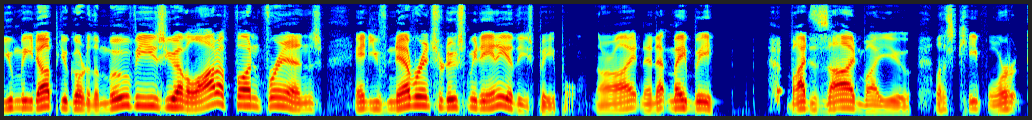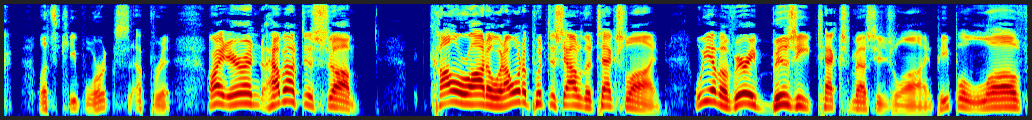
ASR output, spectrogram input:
You meet up. You go to the movies. You have a lot of fun friends, and you've never introduced me to any of these people. All right, and that may be by design by you. Let's keep work. Let's keep work separate. All right, Aaron. How about this? Um, Colorado, and I want to put this out on the text line. We have a very busy text message line. People love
